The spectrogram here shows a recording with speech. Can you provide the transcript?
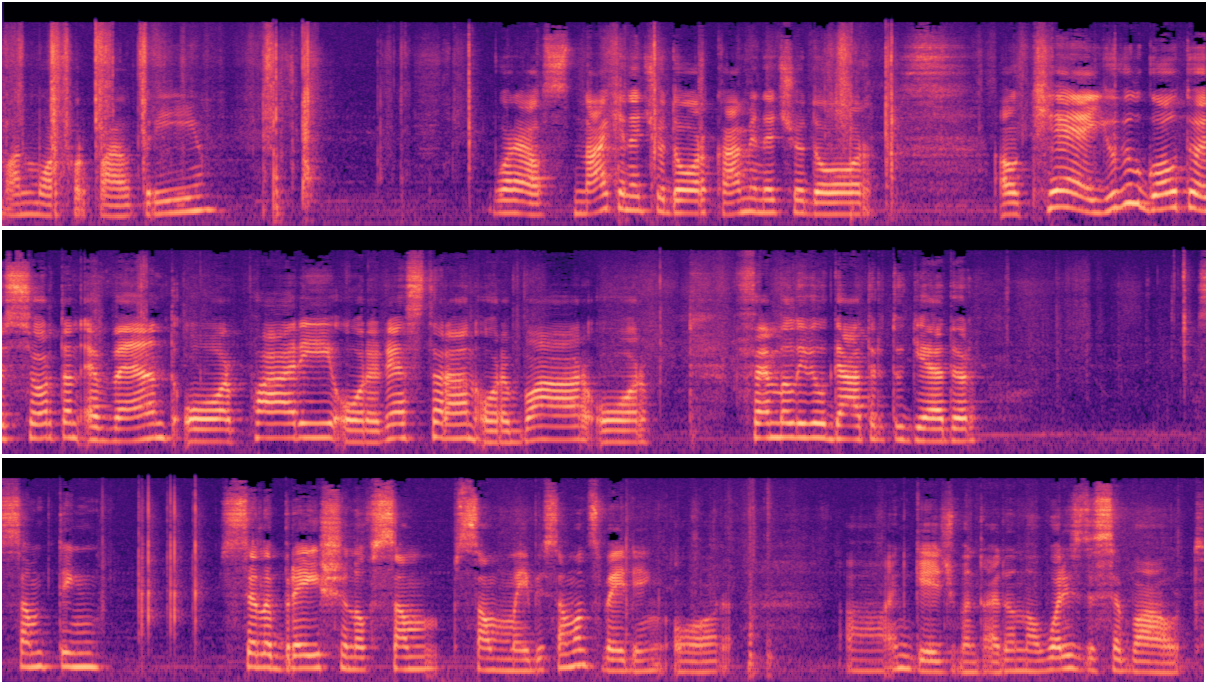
one more for pile three what else knocking at your door coming at your door okay you will go to a certain event or party or a restaurant or a bar or family will gather together. Something celebration of some some maybe someone's wedding or uh, engagement. I don't know. What is this about?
